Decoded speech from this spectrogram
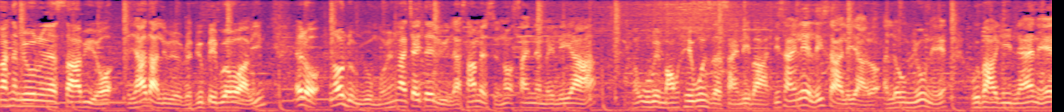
ငါနှစ်မျိုးလုံးနဲ့စားပြီးတော့အရသာလေးတွေ review ပေးပေးပါပြီအဲ့တော့နောက်လူမျိုးမဝင်ငါကြိုက်တဲ့လူတွေလာစားမယ်ဆိုရင်တော့ဆိုင်နာမည်လေးကဦးဘေမောင်ထေးဝင်းစဆိုင်လေးပါဒီဆိုင်လေးလိပ်စာလေးကတော့အလုံးမျိုးနဲ့ဝေဘာဂီလန်းနဲ့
